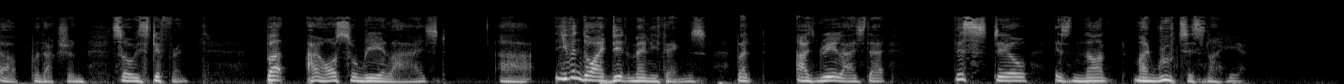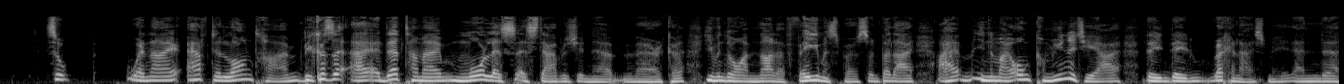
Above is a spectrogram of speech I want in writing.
uh, production, so it's different. But I also realized, uh, even though I did many things, but I realized that this still is not my roots is not here. So when I, after a long time, because I, at that time I'm more or less established in uh, America, even though I'm not a famous person, but I, I have, in my own community, I, they, they recognize me and uh,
